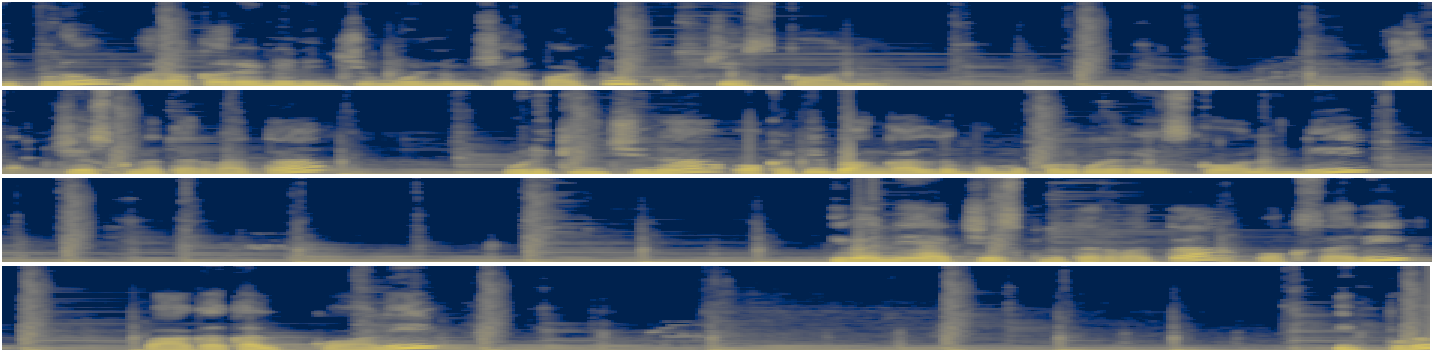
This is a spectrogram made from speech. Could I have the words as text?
ఇప్పుడు మరొక రెండు నుంచి మూడు నిమిషాల పాటు కుక్ చేసుకోవాలి. ఇలా కుక్ చేసుకున్న తర్వాత ఉడికించిన ఒకటి బంగాళదుంప ముక్కలు కూడా వేసుకోవాలండి. ఇవన్నీ యాడ్ చేసుకున్న తర్వాత ఒకసారి బాగా కలుపుకోవాలి. ఇప్పుడు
